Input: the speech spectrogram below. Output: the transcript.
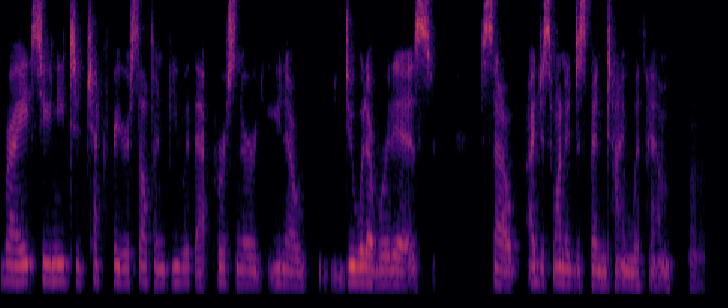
right? So you need to check for yourself and be with that person, or you know, do whatever it is. So I just wanted to spend time with him Mm.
